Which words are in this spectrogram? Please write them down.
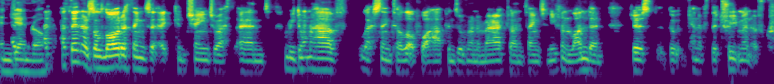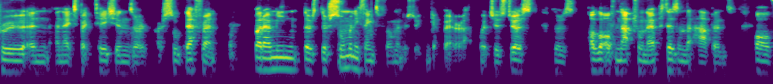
in general. I, I think there's a lot of things that it can change with, and we don't have listening to a lot of what happens over in America and things, and even London, just the kind of the treatment of crew and, and expectations are, are so different but I mean, there's there's so many things the film industry can get better at, which is just there's a lot of natural nepotism that happens of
